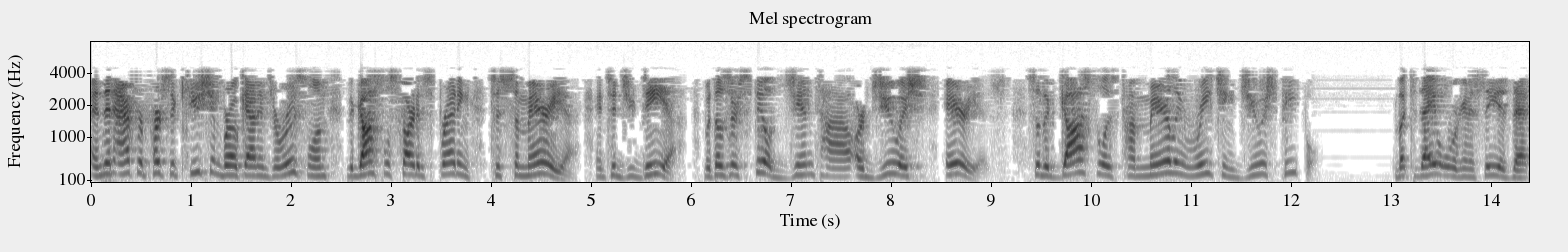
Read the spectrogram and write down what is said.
And then after persecution broke out in Jerusalem, the gospel started spreading to Samaria and to Judea. But those are still Gentile or Jewish areas. So the gospel is primarily reaching Jewish people. But today what we're going to see is that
